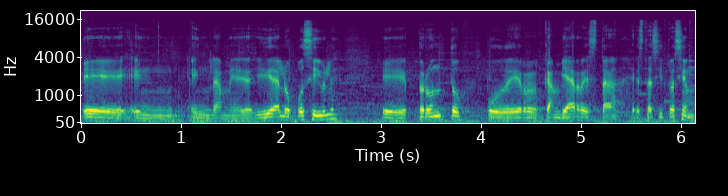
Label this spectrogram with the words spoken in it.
eh, en, en la medida de lo posible eh, pronto poder cambiar esta, esta situación.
